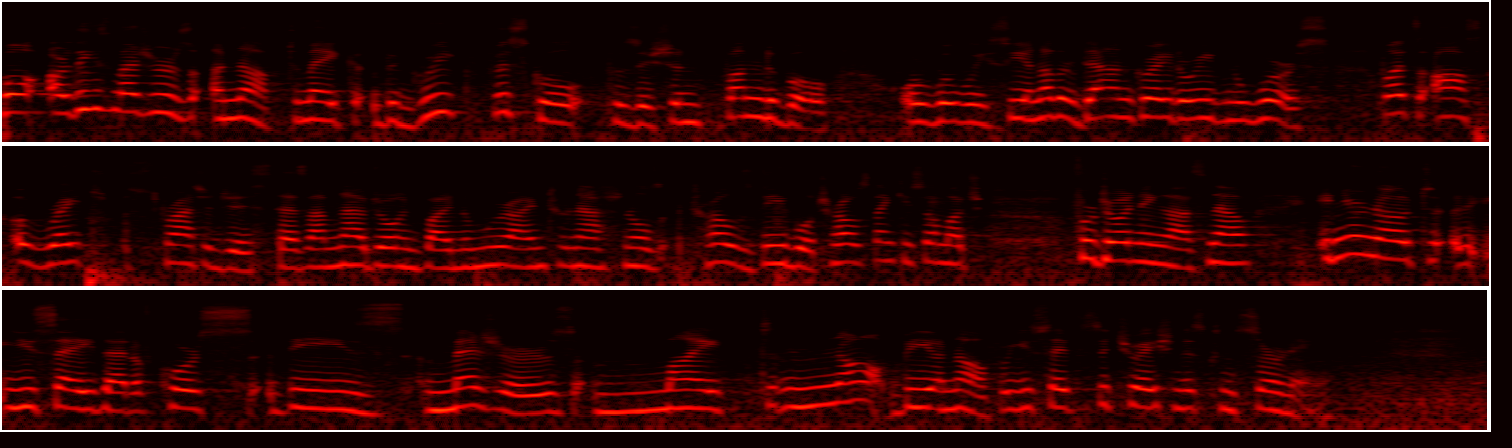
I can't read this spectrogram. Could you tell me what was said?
Well, are these measures enough to make the Greek fiscal position fundable? Or will we see another downgrade or even worse? Let's ask a rate strategist as I'm now joined by Nomura International's Charles Diebel. Charles, thank you so much for joining us. Now, in your note, uh, you say that, of course, these measures might not be enough, or you say the situation is concerning.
